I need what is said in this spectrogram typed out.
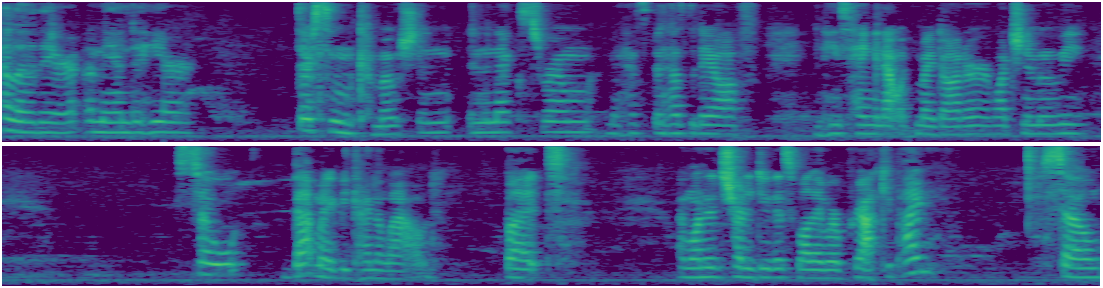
Hello there, Amanda here. There's some commotion in the next room. My husband has the day off and he's hanging out with my daughter watching a movie. So that might be kind of loud, but I wanted to try to do this while they were preoccupied. So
